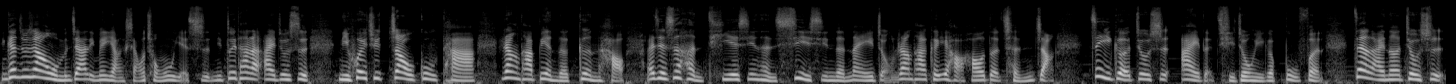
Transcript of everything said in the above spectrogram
你看，就像我们家里面养小宠物也是，你对他的爱就是你会去照顾他，让他变得更好，而且是很贴心、很细心的那一种，让他可以好好的成长。这个就是爱的其中一个部分。再来呢，就是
